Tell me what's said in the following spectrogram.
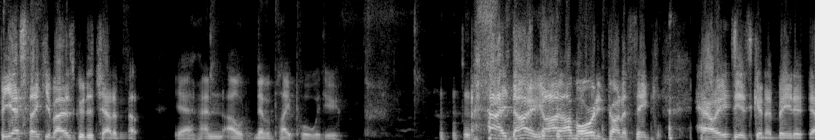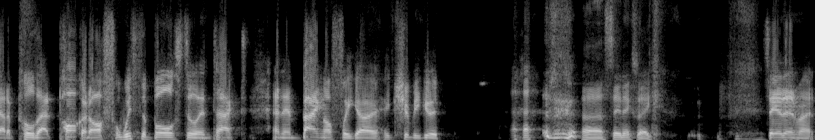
but yes, thank you, mate. It was good to chat about. Yeah, and I'll never play pool with you. I know. I, am already trying to think how easy it's going to be to be able to pull that pocket off with the ball still intact, and then bang off we go. It should be good. Uh, see you next week. See you then, mate.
